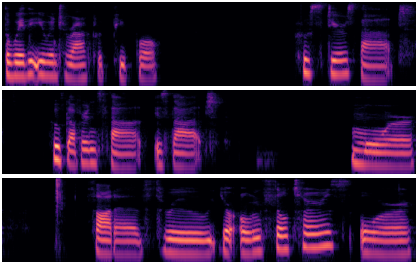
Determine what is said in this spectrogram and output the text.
the way that you interact with people? Who steers that? Who governs that? Is that more thought of through your own filters, or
